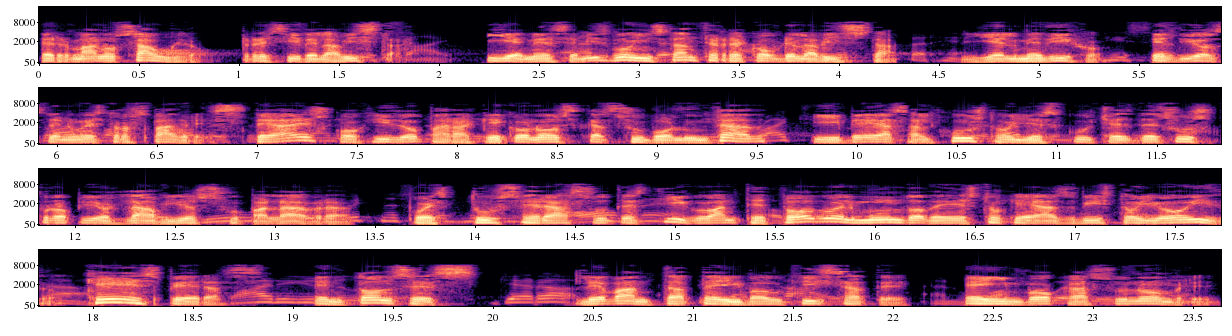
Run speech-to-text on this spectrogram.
hermano Saulo, recibe la vista y en ese mismo instante recobré la vista. Y él me dijo, el Dios de nuestros padres te ha escogido para que conozcas su voluntad, y veas al justo y escuches de sus propios labios su palabra, pues tú serás su testigo ante todo el mundo de esto que has visto y oído. ¿Qué esperas? Entonces, levántate y bautízate, e invoca su nombre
